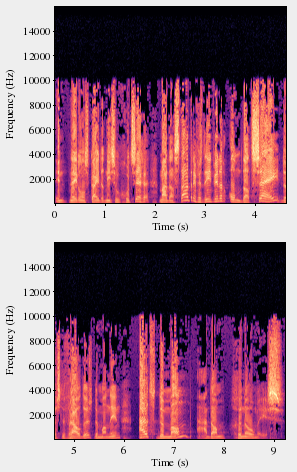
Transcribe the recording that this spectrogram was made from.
In het Nederlands kan je dat niet zo goed zeggen. Maar dan staat er in vers 23. Omdat zij, dus de vrouw dus, de manin, uit de man, Adam, genomen is.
